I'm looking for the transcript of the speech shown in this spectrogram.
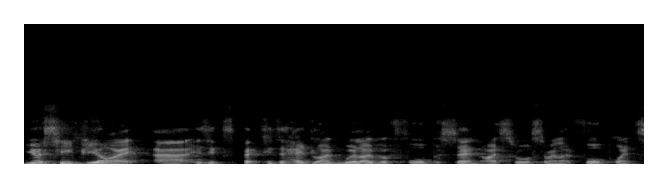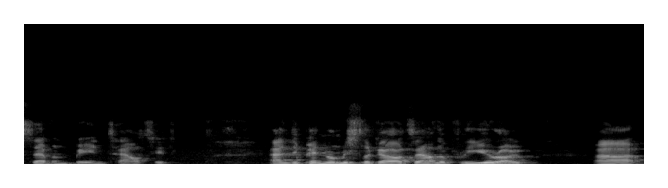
US CPI uh, is expected to headline well over 4%. I saw something like 4.7 being touted. And depending on Ms. Lagarde's outlook for the euro, uh,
